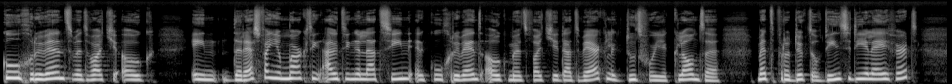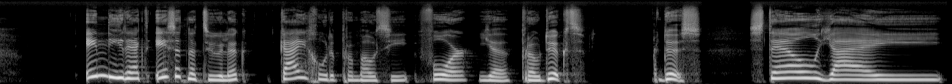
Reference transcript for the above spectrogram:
congruent met wat je ook in de rest van je marketinguitingen laat zien en congruent ook met wat je daadwerkelijk doet voor je klanten met de producten of diensten die je levert. Indirect is het natuurlijk goede promotie voor je product. Dus stel jij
